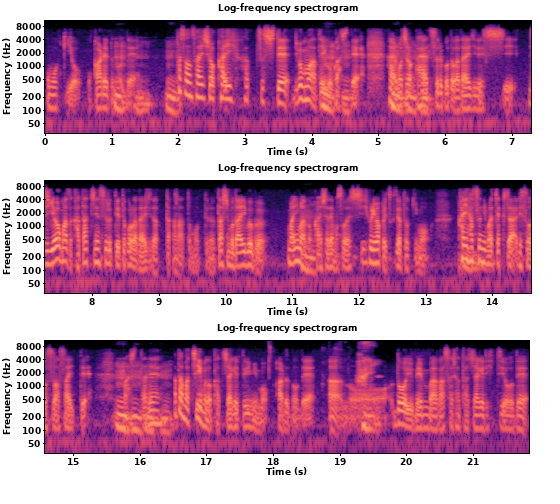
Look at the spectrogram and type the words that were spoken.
重きを置かれるので、うんうんうん。やっぱその最初開発して、自分もまあ手動かして、うんはい、うんもちろん開発することが大事ですし、事業をまず形にするっていうところが大事だったかなと思ってる。ので私も大部分、まあ今の会社でもそうですし、フリマアプリ作ってた時も、開発にめちゃくちゃリソースは割いてましたうんうんうん。うん。ね。あとはまあチームの立ち上げという意味もあるので、あの、はい。どういうメンバーが最初の立ち上げで必要で、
